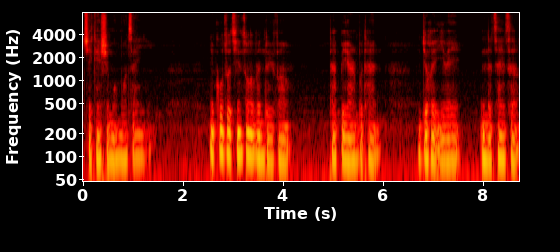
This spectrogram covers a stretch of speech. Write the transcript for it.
却开始默默在意。你故作轻松的问对方，他避而不谈，你就会以为你的猜测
